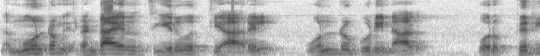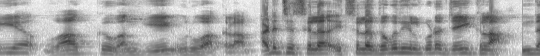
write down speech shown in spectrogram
இந்த மூன்றும் ரெண்டாயிரத்தி இருபத்தி ஆறில் ஒன்று கூடினால் ஒரு பெரிய வாக்கு வங்கியை உருவாக்கலாம். அடித்த சில சில தொகுதிகள் கூட ஜெயிக்கலாம். இந்த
